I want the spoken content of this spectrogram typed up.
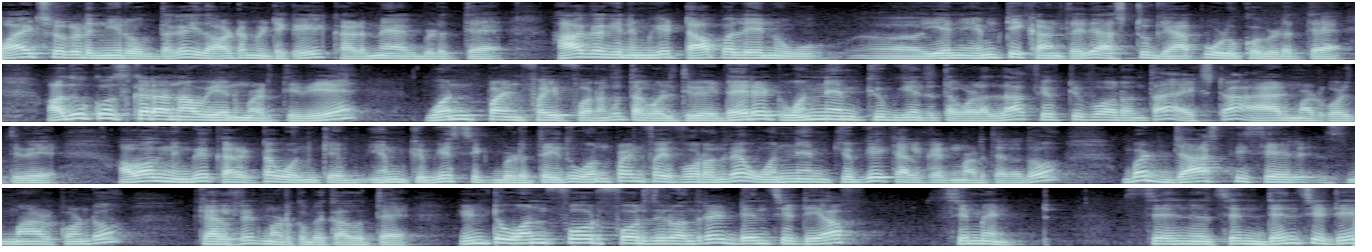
ವಾಯ್ಡ್ಸ್ ಒಳಗಡೆ ನೀರು ಹೋಗಿದಾಗ ಇದು ಆಟೋಮೆಟಿಕ್ಕಾಗಿ ಕಡಿಮೆ ಆಗಿಬಿಡುತ್ತೆ. ಹಾಗಾಗಿ ನಿಮಗೆ ಟಾಪಲ್ಲಿ ಏನು ಏನು ಎಂ ಟಿ ಕಾಣ್ತಾ ಇದೆ, ಅಷ್ಟು ಗ್ಯಾಪ್ ಉಳ್ಕೊಬಿಡುತ್ತೆ. ಅದಕ್ಕೋಸ್ಕರ ನಾವು ಏನು ಮಾಡ್ತೀವಿ? ಒನ್ ಪಾಯಿಂಟ್ ಫೈವ್ ಫೋರ್ ಅಂತ ತಗೊಳ್ತೀವಿ. ಡೈರೆಕ್ಟ್ ಒನ್ ಎಂ ಕ್ಯೂಬ್ಗೆ ಅಂತ ತಗೊಳ್ಳಲ್ಲ ಫಿಫ್ಟಿ ಫೋರ್ ಅಂತ ಎಕ್ಸ್ಟ್ರಾ ಆ್ಯಡ್ ಮಾಡ್ಕೊಳ್ತೀವಿ. ಅವಾಗ ನಿಮಗೆ ಕರೆಕ್ಟಾಗಿ ಒನ್ ಕೆಮ್ ಎಂ ಕ್ಯೂಬ್ಗೆ ಸಿಕ್ಬಿಡುತ್ತೆ. ಇದು ಒನ್ ಪಾಯಿಂಟ್ ಫೈವ್ ಫೋರ್ ಅಂದರೆ ಒನ್ ಎಂ ಕ್ಯೂಬ್ಗೆ ಕ್ಯಾಲ್ಕುಲೇಟ್ ಮಾಡ್ತಾ ಇರೋದು. ಬಟ್ ಜಾಸ್ತಿ ಸೇರಿ ಮಾಡಿಕೊಂಡು ಕ್ಯಾಲ್ಕುಲೇಟ್ ಮಾಡ್ಕೋಬೇಕಾಗುತ್ತೆ. Into one four four zero ಅಂದರೆ density of cement density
